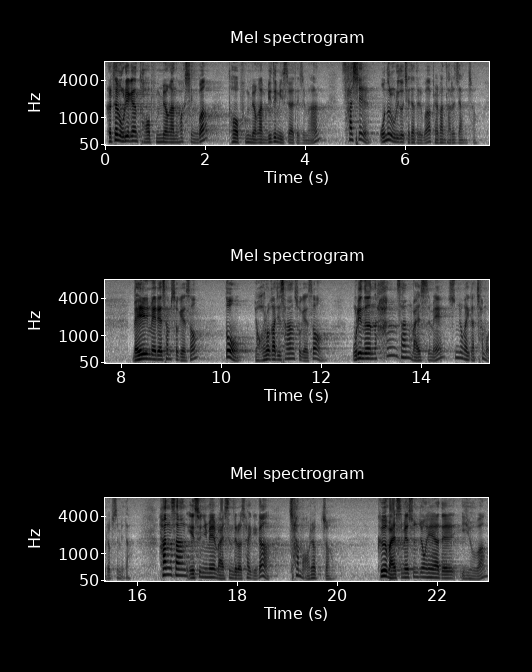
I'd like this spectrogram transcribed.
그렇다면 우리에게는 더 분명한 확신과 더 분명한 믿음이 있어야 되지만 사실 오늘 우리도 제자들과 별반 다르지 않죠. 매일매일의 삶 속에서 또 여러 가지 상황 속에서 우리는 항상 말씀에 순종하기가 참 어렵습니다. 항상 예수님의 말씀대로 살기가 참 어렵죠. 그 말씀에 순종해야 될 이유와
